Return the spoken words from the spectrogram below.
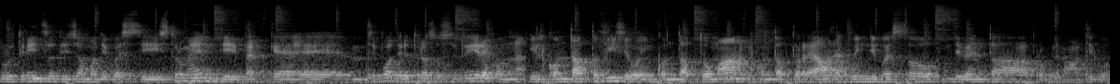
l'utilizzo diciamo, di questi strumenti perché si può addirittura sostituire con il contatto fisico il contatto umano, il contatto reale, esatto. quindi questo diventa problematico.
